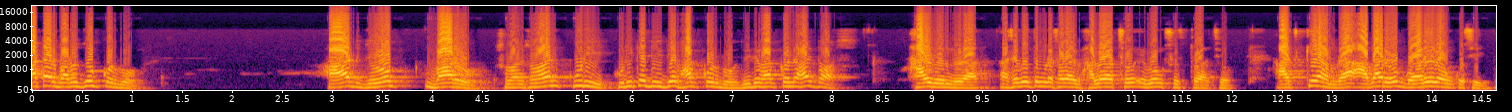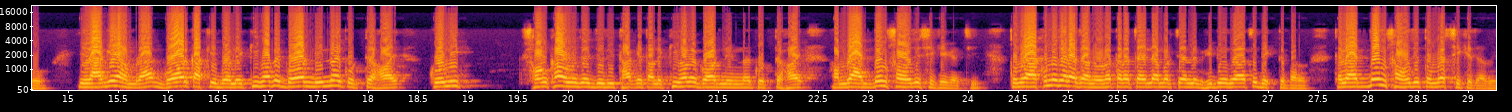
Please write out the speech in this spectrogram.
আট আর বারো যোগ করব। আট যোগ বারো সমান সমান কুড়ি। কুড়িকে দুই দিয়ে ভাগ করব। দুই দিয়ে ভাগ করলে হয় দশ। হাই বন্ধুরা, আশা করি তোমরা সবাই ভালো আছো এবং সুস্থ আছো। আজকে আমরা আবারও গড়ের অঙ্ক শিখব। এর আগে আমরা গড় কাকে বলে, কীভাবে গড় নির্ণয় করতে হয়, ক্রমিক সংখ্যা অনুযায়ী যদি থাকে তাহলে কীভাবে গড় নির্ণয় করতে হয়, আমরা একদম সহজে শিখে গেছি। তোমরা এখনও যারা জানো না, তারা চাইলে আমার চ্যানেলে ভিডিও দেওয়া আছে, দেখতে পারো। তাহলে একদম সহজে তোমরা শিখে যাবে।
